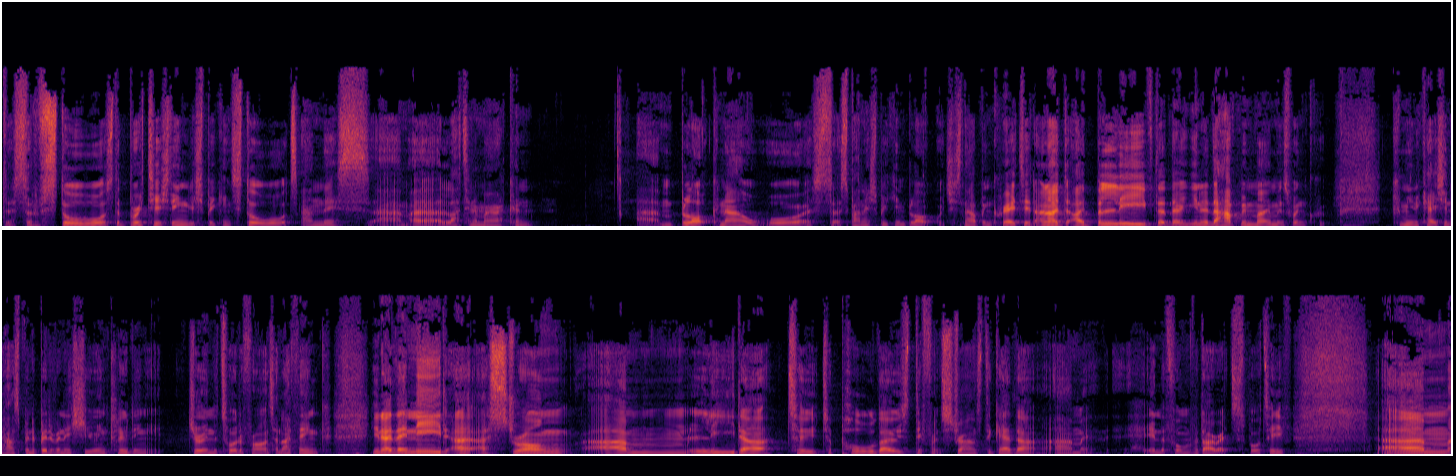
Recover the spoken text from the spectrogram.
the sort of stalwarts, the British, the English speaking stalwarts, and this um, uh, Latin American. Um, block now, or a, a Spanish-speaking block, which has now been created, and I, I believe that there, you know, there have been moments when communication has been a bit of an issue, including during the Tour de France. And I think, you know, they need a, a strong um, leader to to pull those different strands together um, in the form of a director sportif. Um,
